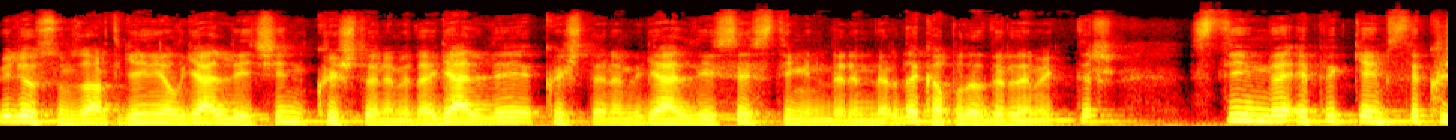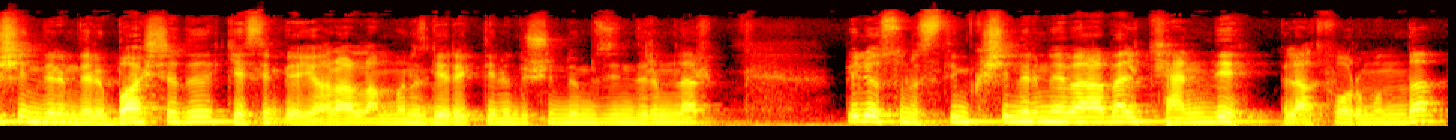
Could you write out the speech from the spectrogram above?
Biliyorsunuz artık yeni yıl geldiği için kış dönemi de geldi. Kış dönemi geldiyse Steam indirimleri de kapıdadır demektir. Steam ve Epic Games'te kış indirimleri başladı. Kesinlikle yararlanmanız gerektiğini düşündüğümüz indirimler. Biliyorsunuz Steam kış indirimle beraber kendi platformunda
